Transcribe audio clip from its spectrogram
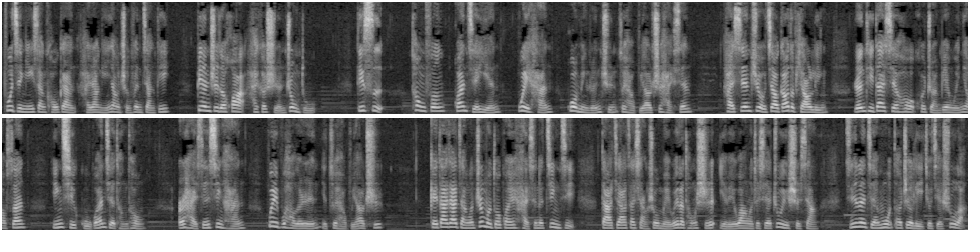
不仅影响口感，还让营养成分降低。变质的话，还可使人中毒。第四，痛风、关节炎、胃寒、过敏人群最好不要吃海鲜。海鲜具有较高的嘌呤，人体代谢后会转变为尿酸，引起骨关节疼痛。而海鲜性寒，胃不好的人也最好不要吃。给大家讲了这么多关于海鲜的禁忌，大家在享受美味的同时，也别忘了这些注意事项。今天的节目到这里就结束了，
